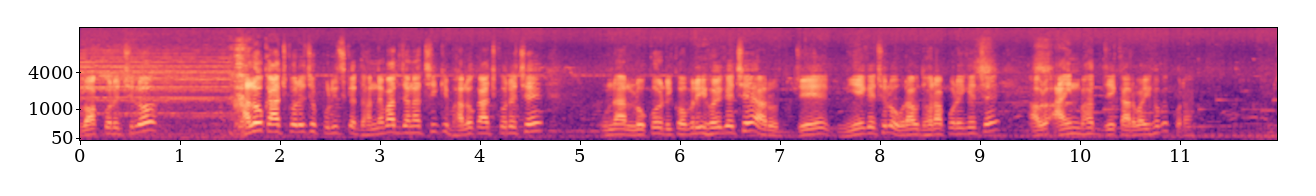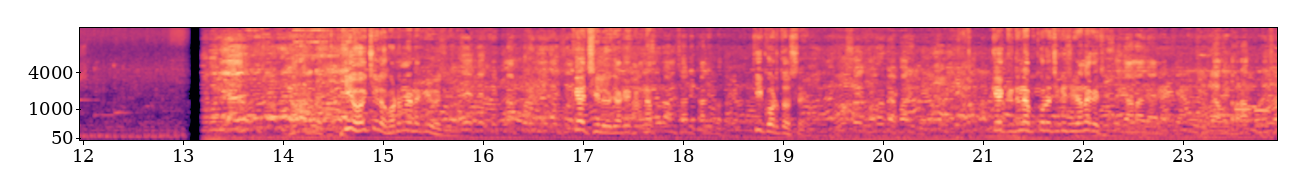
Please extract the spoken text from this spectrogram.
ব্লক করেছিল। ভালো কাজ করেছে, পুলিশকে ধন্যবাদ জানাচ্ছি কি ভালো কাজ করেছে। ওনার লোকও রিকভারি হয়ে গেছে, আর যে নিয়ে গেছিল, ওরাও ধরা পড়ে গেছে। আর আইনভাত যে কারবাই হবে, করা কি হয়েছিল? ঘটনাটা কি হয়েছিল? কে ছিল যাকে কিডন্যাপ কি করতো সে। কে কিডন্যাপ করেছে কিছু জানা গেছে? জানা যায় না ধরা পড়েছে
